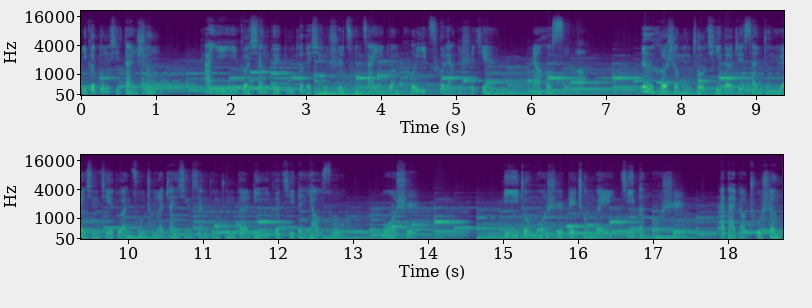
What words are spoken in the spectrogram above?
一个东西诞生，它以一个相对独特的形式存在一段可以测量的时间，然后死了。任何生命周期的这三种原型阶段组成了占星象征中的另一个基本要素——模式。第一种模式被称为基本模式，它代表出生，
